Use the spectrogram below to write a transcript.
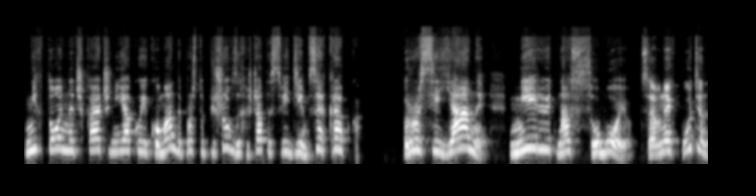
ніхто, не чекаючи ніякої команди, просто пішов захищати свій дім. Все, крапка. Росіяни міряють нас собою. Це в них Путін,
